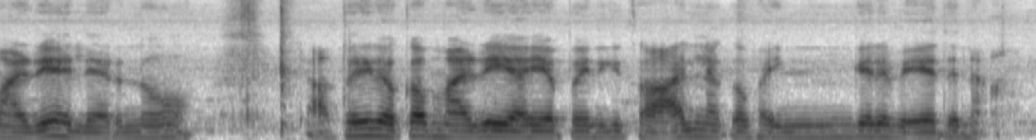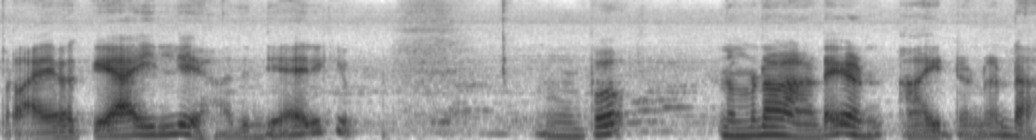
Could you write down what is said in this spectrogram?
മഴയല്ലായിരുന്നു? രാത്രിയിലൊക്കെ മഴയായി അപ്പോൾ എനിക്ക് കാലിനൊക്കെ ഭയങ്കര വേദന. പ്രായമൊക്കെ ആയില്ലേ അതിന്റെ ആയിരിക്കും. അപ്പോൾ നമ്മുടെ അട ആയിട്ടുണ്ട് കേട്ടോ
